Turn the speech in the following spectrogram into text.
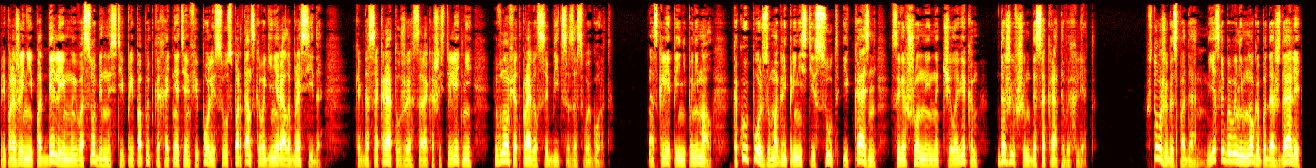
при поражении под Делием и в особенности при попытках отнять Амфиполис у спартанского генерала Брасида, когда Сократ, уже 46-летний, вновь отправился биться за свой город. Асклепий не понимал, какую пользу могли принести суд и казнь, совершенные над человеком, дожившим до Сократовых лет. «Что же, господа, если бы вы немного подождали»,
